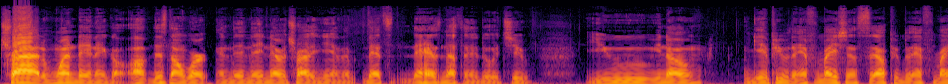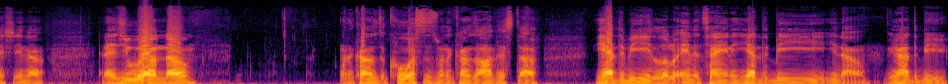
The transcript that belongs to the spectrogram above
tried one day and they go, "Oh, this don't work," and then they never try it again. That's that has nothing to do with you. You, you know, give people the information, sell people the information, you know. And as you well know, when it comes to courses, when it comes to all this stuff, you have to be a little entertaining. You have to be, you know, you don't have to be, you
